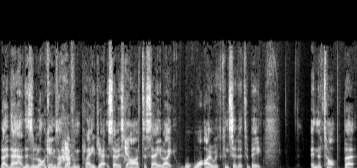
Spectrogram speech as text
Like there, there's a lot of games I Yeah. haven't played yet, so it's Yeah. hard to say like w- what I would consider to be in the top. But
